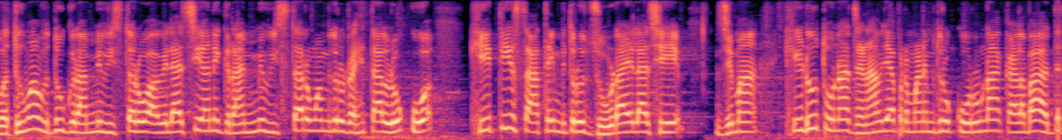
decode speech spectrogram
વધુમાં વધુ ગ્રામ્ય વિસ્તારો આવેલા છે અને ગ્રામ્ય વિસ્તારોમાં મિત્રો રહેતા લોકો ખેતી સાથે મિત્રો જોડાયેલા છે. જેમાં ખેડૂતોના જણાવ્યા પ્રમાણે મિત્રો કોરોના કાળ બાદ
